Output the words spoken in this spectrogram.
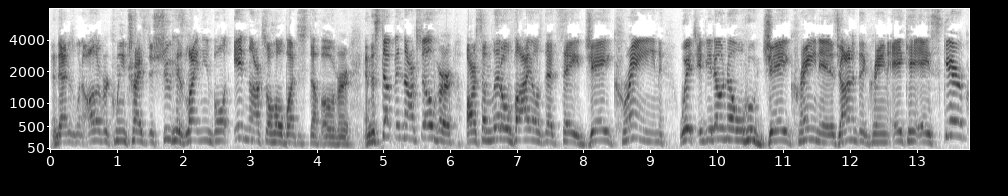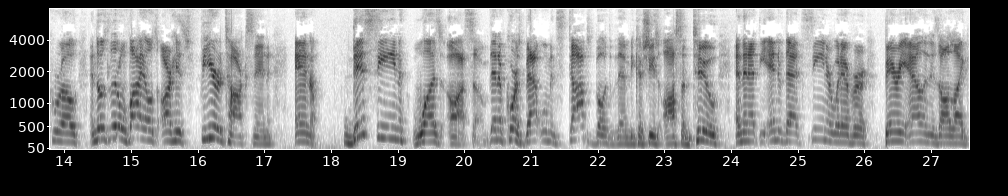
and that is when Oliver Queen tries to shoot his lightning bolt. It knocks a whole bunch of stuff over, and the stuff it knocks over are some little vials that say J. Crane, which, if you don't know who J. Crane is, Jonathan Crane, aka Scarecrow, and those little vials are his fear toxin, and this scene was awesome. Then, of course, Batwoman stops both of them because she's awesome too. And then at the end of that scene or whatever, Barry Allen is all like,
